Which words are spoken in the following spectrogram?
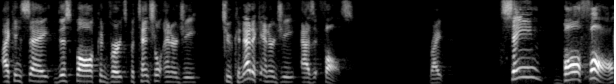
I can say this ball converts potential energy to kinetic energy as it falls. Right? Same ball fall,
